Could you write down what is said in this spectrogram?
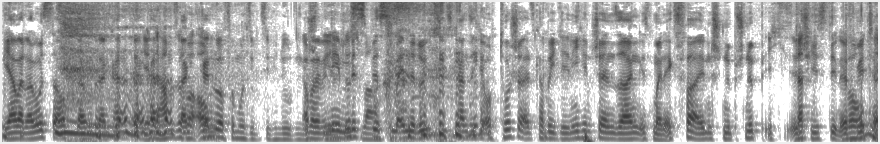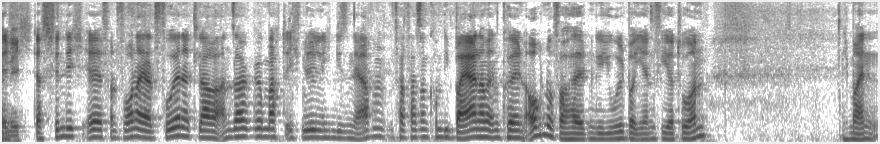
Ja, aber da musst du auch, dann, dann kann, dann Ja, da kann, haben sie dann aber auch kann, nur 75 Minuten Aber wenn du den gespielt. Mist bis zum Ende durchziehst, kann sich auch Tusche als Kapitän nicht hinstellen und sagen, ist mein Ex-Verein, schnipp, schnipp, ich äh, Das- schieß den Elfmeter nicht. Das finde ich äh, von vorne. Er hat vorher eine klare Ansage gemacht, ich will nicht in diese Nervenverfassung kommen. Die Bayern haben in Köln auch nur verhalten gejubelt bei ihren vier Toren. Ich meine,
